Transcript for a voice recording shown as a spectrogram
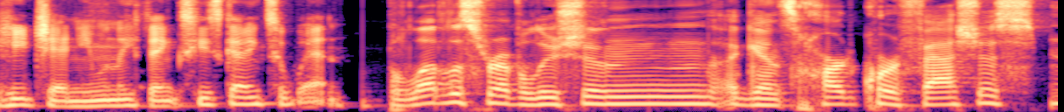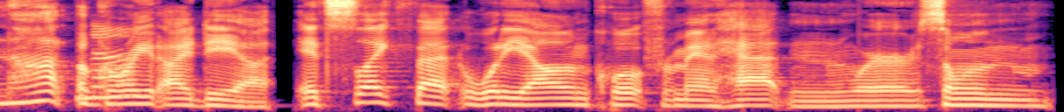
He genuinely thinks he's going to win. Bloodless revolution against hardcore fascists? Not a No. great idea. It's like that Woody Allen quote from Manhattan where someone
